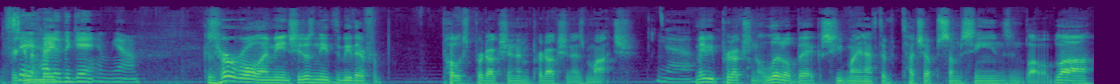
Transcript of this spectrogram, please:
If Stay you're ahead gonna make of the game, yeah. Because her role, I mean, she doesn't need to be there for post production and production as much. Yeah. Maybe production a little bit, 'cause she might have to touch up some scenes and blah blah blah.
